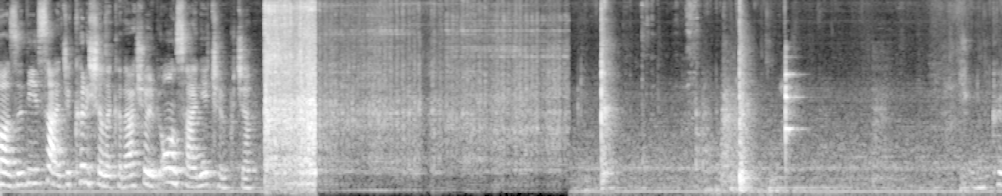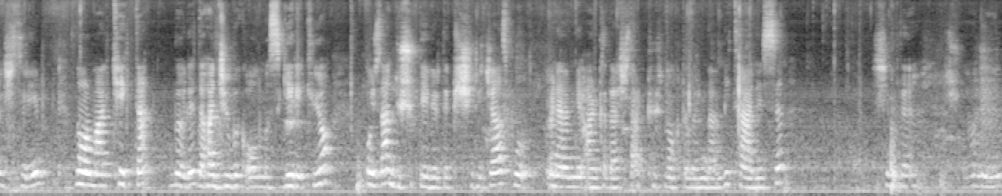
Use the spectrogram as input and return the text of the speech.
Fazla değil sadece karışana kadar şöyle bir 10 saniye çırpacağım. Şöyle karıştırayım. Normal kekten böyle daha cıvık olması gerekiyor. O yüzden düşük devirde pişireceğiz. Bu önemli arkadaşlar püf noktalarından bir tanesi. Şimdi alayım.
